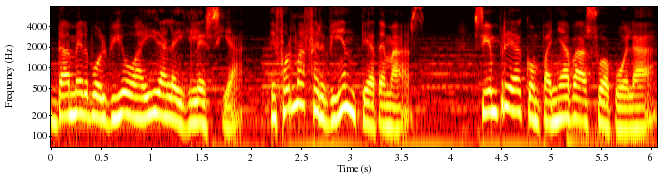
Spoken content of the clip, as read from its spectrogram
Dahmer volvió a ir a la iglesia, de forma ferviente además. Siempre acompañaba a su abuela.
